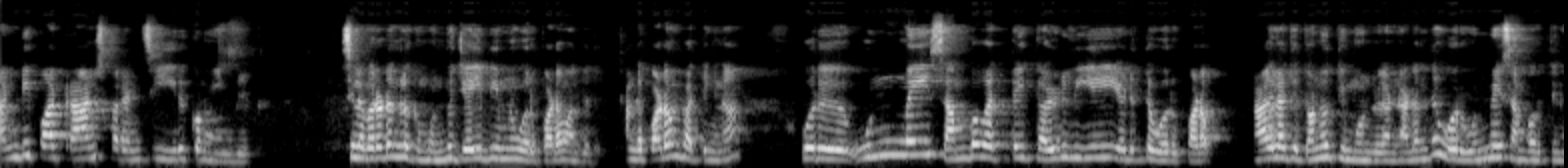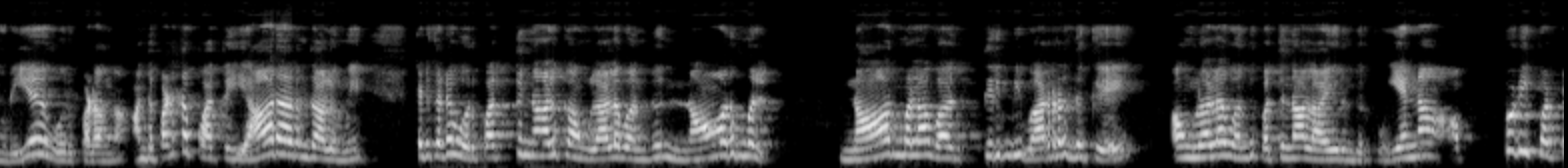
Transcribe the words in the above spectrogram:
கண்டிப்பா டிரான்ஸ்பரன்சி இருக்கணும் எங்களுக்கு. சில வருடங்களுக்கு முன்பு ஜெய்பீம்னு ஒரு படம் வந்தது. அந்த படம் பாத்தீங்கன்னா ஒரு உண்மை சம்பவத்தை தழுவியே எடுத்த ஒரு படம். ஆயிரத்தி தொள்ளாயிரத்தி தொண்ணூத்தி மூணுல நடந்த ஒரு உண்மை சம்பவத்தினுடைய ஒரு படம் தான். அந்த படத்தை பார்த்து யாரா இருந்தாலுமே கிட்டத்தட்ட ஒரு பத்து நாளுக்கு அவங்களால வந்து நார்மல் நார்மலா வ திரும்பி வர்றதுக்கே அவங்களால வந்து பத்து நாள் ஆயிருந்திருக்கும். ஏன்னா அப்படிப்பட்ட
